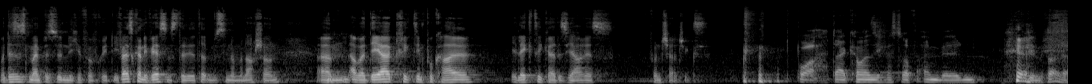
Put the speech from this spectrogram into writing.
Und das ist mein persönlicher Favorit. Ich weiß gar nicht, wer es installiert hat, müssen wir nochmal nachschauen. Ähm, mhm. Aber der kriegt den Pokal Elektriker des Jahres von Chargix. Boah, da kann man sich was drauf einbilden. Auf jeden Fall, ja.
